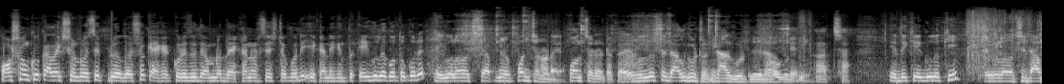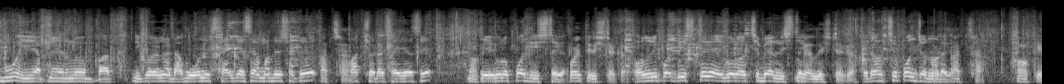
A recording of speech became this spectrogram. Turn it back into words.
অসংখ্য কালেকশন রয়েছে প্রিয় দর্শক। এক এক করে যদি আমরা দেখানোর চেষ্টা করি এখানে কিন্তু এগুলো কত করে? এগুলো হচ্ছে আপনার পঞ্চান্ন টাকা। পঞ্চান্ন টাকা। এগুলো হচ্ছে ডাল ঘুটনি ডাল ঘুটনি। আচ্ছা। এদিকে এগুলো কি? এগুলো হচ্ছে ডাবু এই যে আপনি বাদ করে না ডাবু অনেক সাইজ আছে আমাদের সাথে আচ্ছা। পাঁচ ছটা সাইজ আছে। তো এগুলো পঁয়ত্রিশ টাকা। পঁয়ত্রিশ টাকা। অনলি পঁয়ত্রিশ টাকা এগুলো হচ্ছে বিয়াল্লিশ টাকা। বিয়াল্লিশ টাকা। এটা হচ্ছে পঞ্চান্ন টাকা। আচ্ছা ওকে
